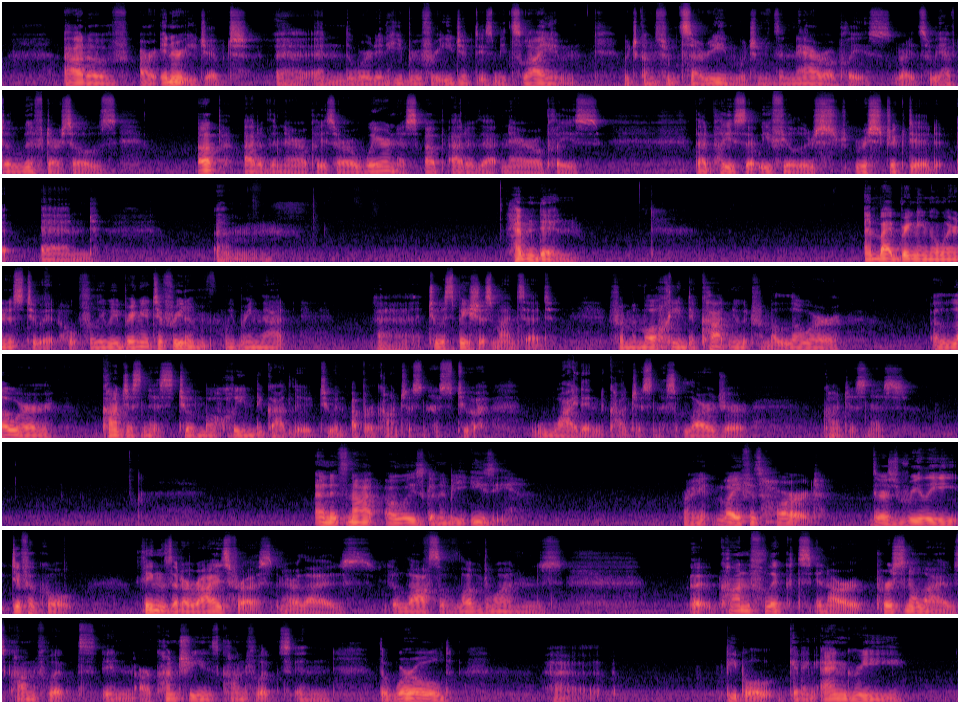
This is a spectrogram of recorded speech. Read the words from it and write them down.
out of our inner Egypt. Uh, and the word in Hebrew for Egypt is Mitzrayim, which comes from tsarim, which means a narrow place, right? So we have to lift ourselves up out of the narrow place, our awareness up out of that narrow place, that place that we feel rest- restricted and um, hemmed in. And by bringing awareness to it, hopefully we bring it to freedom. We bring that uh, to a spacious mindset, from a mochin to katnut, from a lower, a lower consciousness to a mochin de gadlu, to an upper consciousness, to a widened consciousness, larger consciousness. And it's not always going to be easy, right? Life is hard. There's really difficult things that arise for us in our lives the loss of loved ones, uh, conflicts in our personal lives, conflicts in our countries, conflicts in the world, uh, people getting angry,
